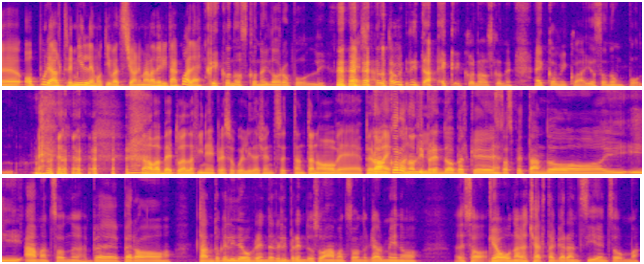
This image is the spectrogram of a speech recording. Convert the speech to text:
eh, oppure altre mille motivazioni, ma la verità qual è? Che conoscono i loro polli. Esatto. la verità è che conoscono... Eccomi qua, io sono un pollo. no, vabbè, tu alla fine hai preso quelli da 179, però no, ecco, ancora non li lì- prendo perché Eh. sto aspettando i, i Amazon. Beh, però, tanto che li devo prendere, li prendo su Amazon che almeno so che ho una certa garanzia, insomma,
